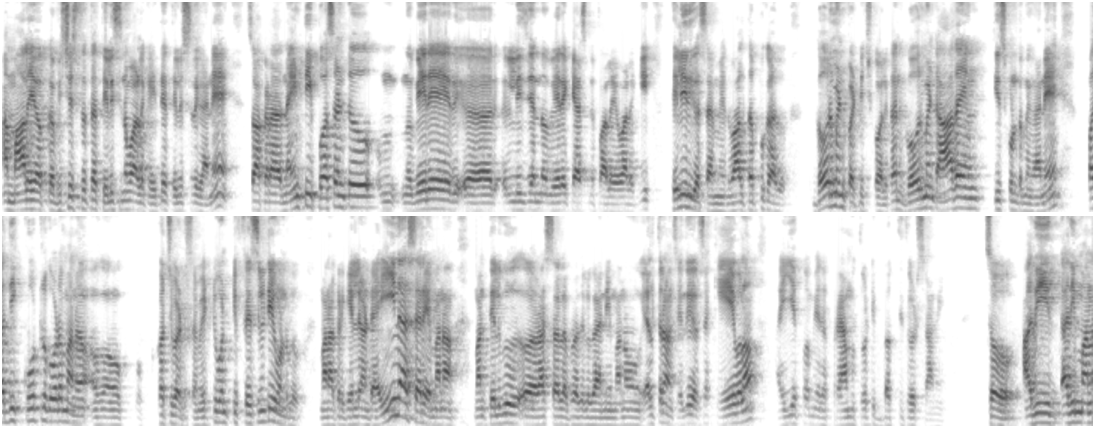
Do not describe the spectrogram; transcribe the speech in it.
ఆ మాల యొక్క విశిష్టత తెలిసిన వాళ్ళకైతే తెలుస్తుంది కానీ సో అక్కడ నైంటీ పర్సెంట్ వేరే రిలీజియన్ వేరే క్యాస్ట్ని ఫాలో అయ్యే వాళ్ళకి తెలియదు కదా సార్ మీద. వాళ్ళ తప్పు కాదు. గవర్నమెంట్ పట్టించుకోవాలి. కానీ గవర్నమెంట్ ఆదాయం తీసుకుంటుంది కానీ పది కోట్లు కూడా మనం ఖర్చు పెడతాం ఎటువంటి ఫెసిలిటీ ఉండదు మనం అక్కడికి వెళ్ళామంటే అయినా సరే మన మన తెలుగు రాష్ట్రాల ప్రజలు కానీ మనం వెళ్తున్నాం. ఎందుకు తెలుసా? కేవలం అయ్యప్ప మీద ప్రేమతోటి భక్తితోటి స్వామి. సో అది అది మన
